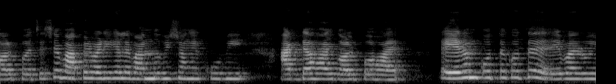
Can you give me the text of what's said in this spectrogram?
গল্প হয়েছে। সে বাপের বাড়ি গেলে বান্ধবীর সঙ্গে খুবই আড্ডা হয়, গল্প হয়। এরম করতে করতে এবার ওই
